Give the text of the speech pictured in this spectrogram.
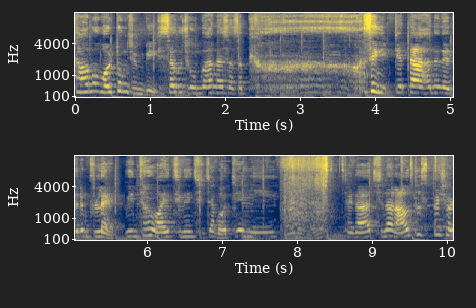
다음은 월동 준비. 비싸고 좋은 거 하나 사서 평생 입겠다 하는 애들은 블랙. 윈터 화이트는 진짜 멋쟁이. 제가 지난 아우터 스페셜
